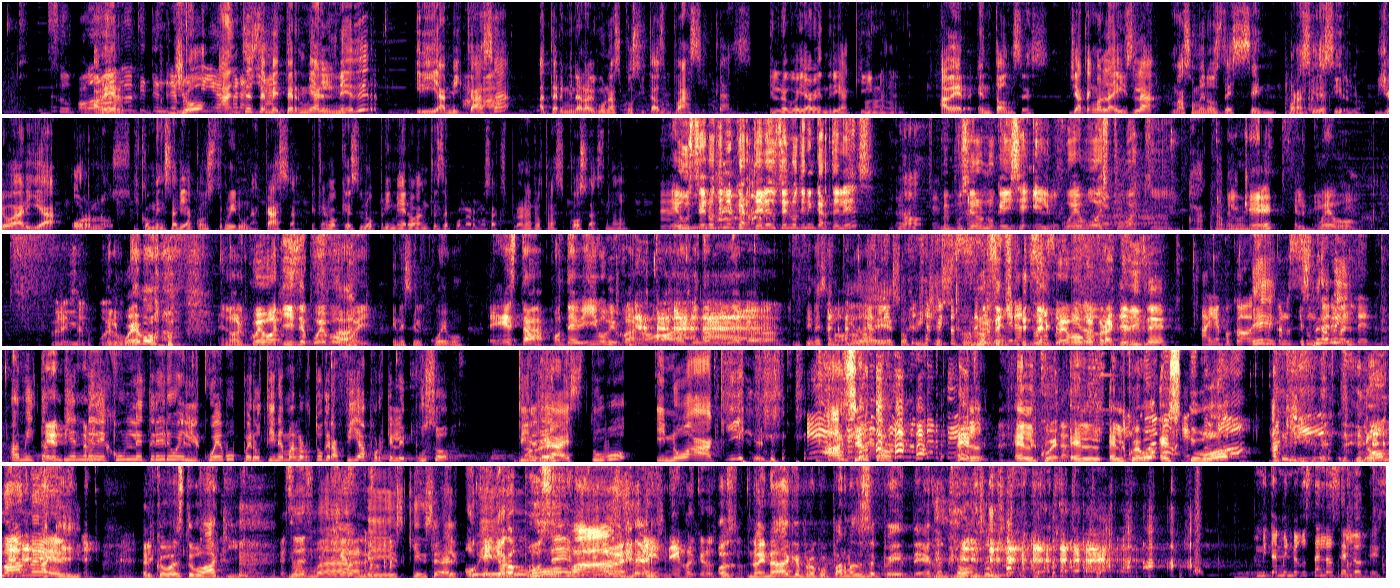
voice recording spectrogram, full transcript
Supongo A ver, que tendremos yo que antes de allá. meterme al Nether, iría a mi Ajá. casa a terminar algunas cositas básicas y luego ya vendría aquí, ¿no? A ver, entonces, ya tengo la isla más o menos decente, por así decirlo. Yo haría hornos y comenzaría a construir una casa, que creo que es lo primero antes de ponernos a explorar otras cosas, ¿no? Eh, ¿Ustedes no tienen carteles? ¿Ustedes no tienen carteles? No. Me pusieron uno que dice, el cuevo estuvo aquí. Ah, cabrón. ¿El qué? El eres el El huevo. huevo. No, el cuevo, aquí dice cuevo, Ah. güey. ¿Quién es el cuevo? Esta, ponte vivo, mijo. No, no es bien dormido, cabrón. No tiene sentido No. eso, pinche estúpido. no sé qué Es el cuevo, güey, pero aquí dice... Ay, ¿a poco Eh, conoces un espérame. A mí también me dejó un letrero el cuevo, pero tiene mala ortografía porque le puso tilde a estuvo y no a aquí. Ah, cierto. El, el, cue- el, el cuevo estuvo aquí. ¡No mames! Aquí. El cuevo estuvo aquí. Eso No mames, ¿quién será el O cuevo? que yo lo puse. No mames. pendejo el que lo O puso. sea, no hay nada que preocuparnos de ese pendejo, entonces. A mí también me gustan los elotes.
